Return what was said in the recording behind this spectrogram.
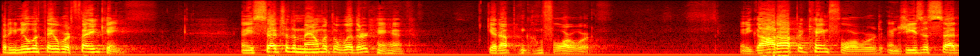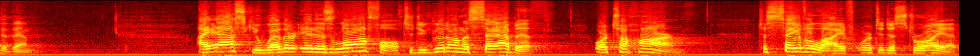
But he knew what they were thinking. And he said to the man with the withered hand, Get up and come forward. And he got up and came forward, and Jesus said to them, I ask you whether it is lawful to do good on the Sabbath or to harm, to save a life or to destroy it.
